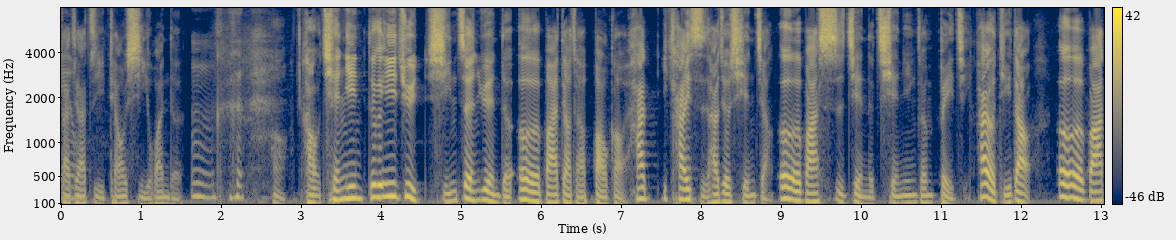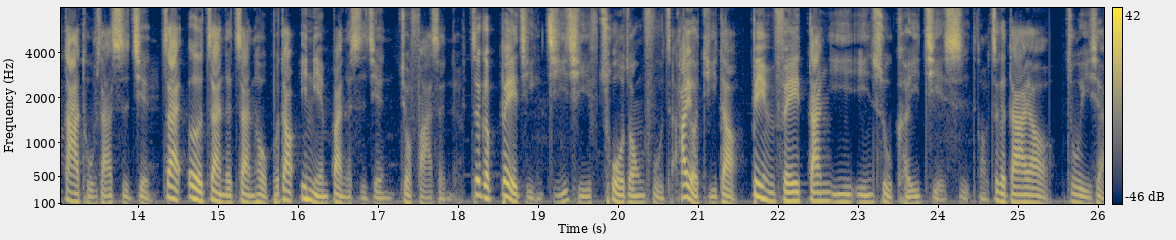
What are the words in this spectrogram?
大家自己挑喜欢的，嗯，好，好，前因这个依据行政院的二二八调查报告，他一开始他就先讲二二八事件的前因跟背景，他有提到。二二八大屠杀事件在二战的战后不到一年半的时间就发生了，这个背景极其错综复杂。他有提到，并非单一因素可以解释。哦，这个大家要注意一下。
